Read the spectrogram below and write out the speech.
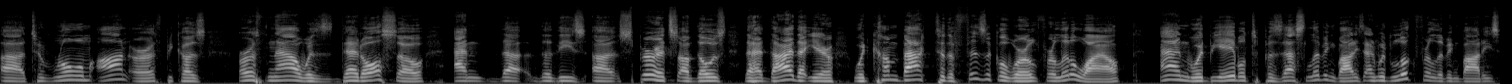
uh, to roam on earth because earth now was dead also, and the, the, these uh, spirits of those that had died that year would come back to the physical world for a little while and would be able to possess living bodies and would look for living bodies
